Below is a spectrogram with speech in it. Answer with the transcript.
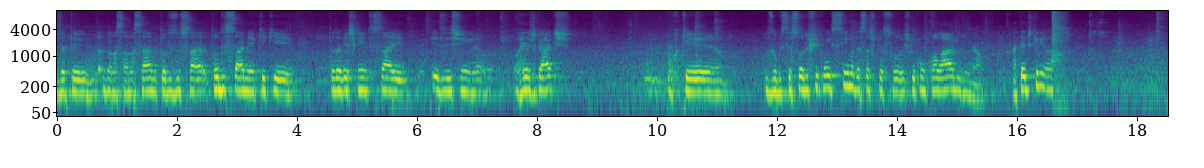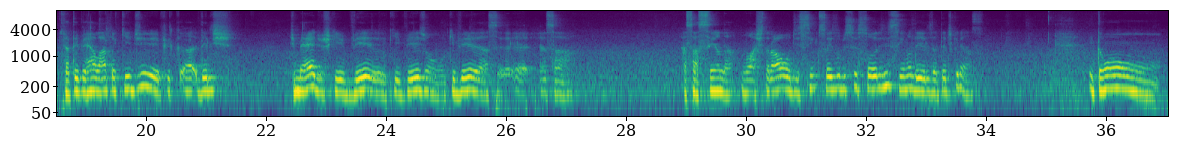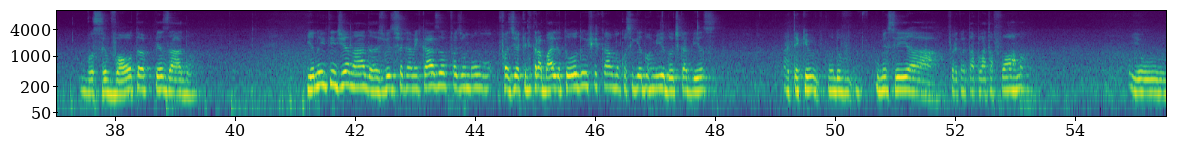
já tem, a dona Sônia sabe, todos, os, todos sabem aqui que toda vez que a gente sai existe o resgate, porque os obsessores ficam em cima dessas pessoas, ficam colados nela, até de crianças. Já teve relato aqui de deles de médios que, vê, que vejam, que vê essa, essa essa cena no astral de cinco, seis obsessores em cima deles, até de criança. Então você volta pesado. E eu não entendia nada. Às vezes eu chegava em casa, fazia, um bom, fazia aquele trabalho todo e ficava, não conseguia dormir, dor de cabeça. Até que eu, quando eu comecei a frequentar a plataforma, eu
